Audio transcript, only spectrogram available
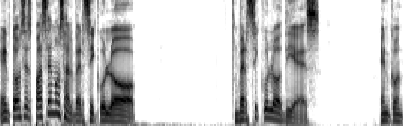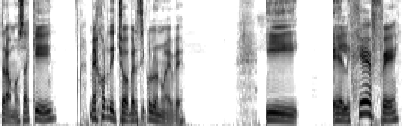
Entonces pasemos al versículo versículo 10. Encontramos aquí, mejor dicho, versículo 9. Y el jefe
